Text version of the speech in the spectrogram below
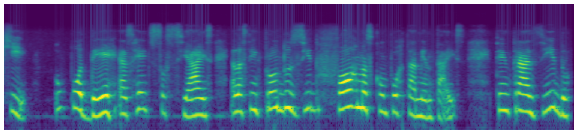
que o poder, as redes sociais, elas têm produzido formas comportamentais, têm trazido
